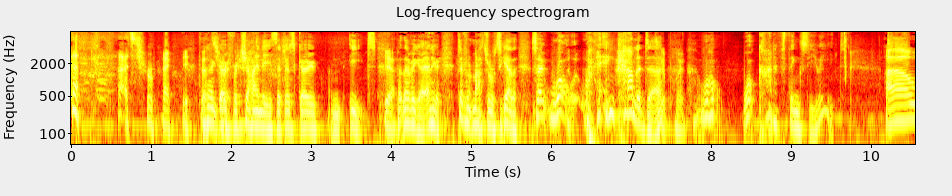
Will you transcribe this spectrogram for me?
that's right. They don't go for Chinese, they just go and eat. Yeah. But there we go. Anyway, different matter altogether. So what in Canada, Good point. what what kind of things do you eat? Uh,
